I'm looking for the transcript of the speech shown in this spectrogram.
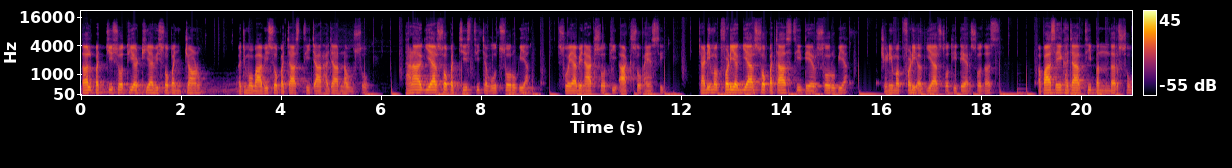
તલ પચીસોથી અઠ્યાવીસો પંચાણું અજમો બાવીસો પચાસથી ચાર હજાર નવસો. ધાણા અગિયારસો પચીસથી ચૌદસો રૂપિયા. સોયાબીન આઠસોથી આઠસો એંસી. જાડી મગફળી અગિયારસો પચાસથી તેરસો રૂપિયા. ઝીણી મગફળી અગિયારસોથી તેરસો દસ. કપાસ એક હજારથી પંદરસો.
